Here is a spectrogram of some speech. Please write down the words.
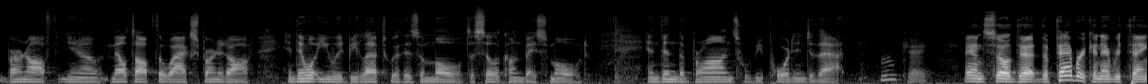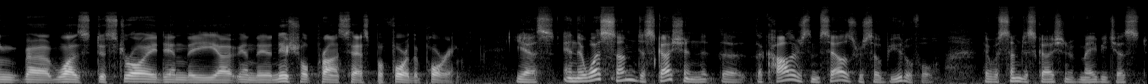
burn off, you know, melt off the wax, burn it off. And then what you would be left with is a mold, the silicone based mold. And then the bronze would be poured into that. Okay. And so the, the fabric and everything uh, was destroyed in the, uh, in the initial process before the pouring. Yes, and there was some discussion that the, the collars themselves were so beautiful. There was some discussion of maybe just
